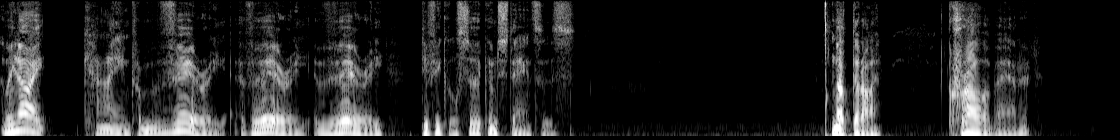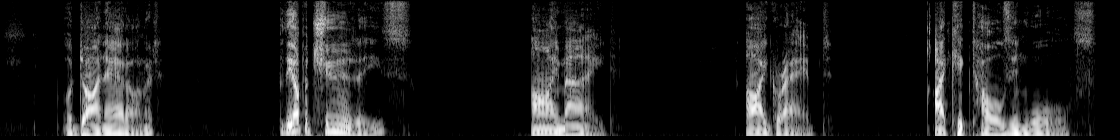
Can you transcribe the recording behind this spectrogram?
I mean, I came from very, very, very difficult circumstances. Not that I crow about it or dine out on it, but the opportunities I made, I grabbed, I kicked holes in walls.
